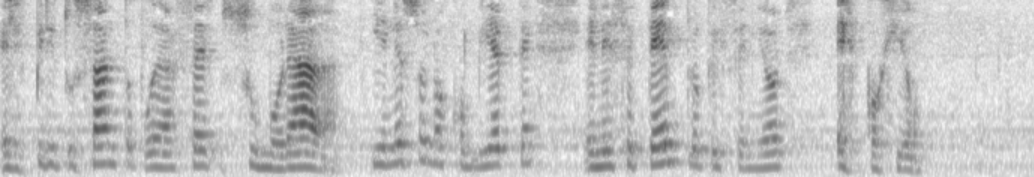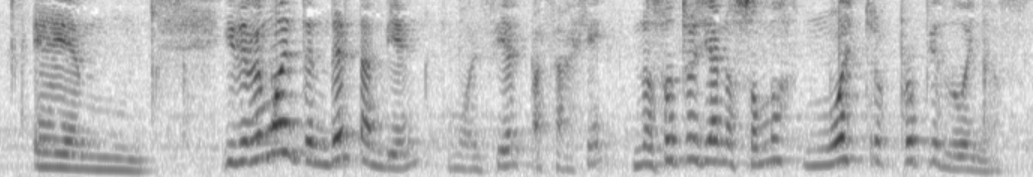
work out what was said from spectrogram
El Espíritu Santo pueda hacer su morada. Y en eso nos convierte en ese templo que el Señor escogió. Em, y debemos entender también, como decía el pasaje, nosotros ya no somos nuestros propios dueños.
